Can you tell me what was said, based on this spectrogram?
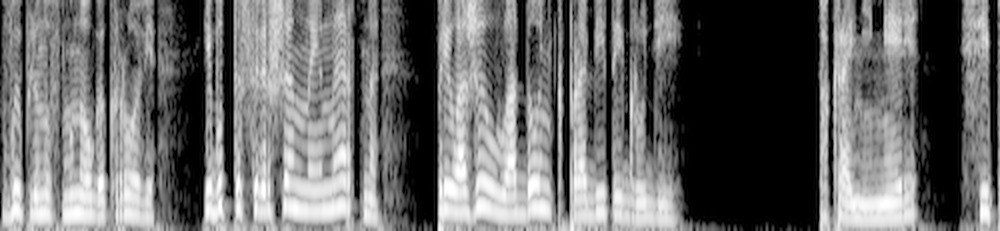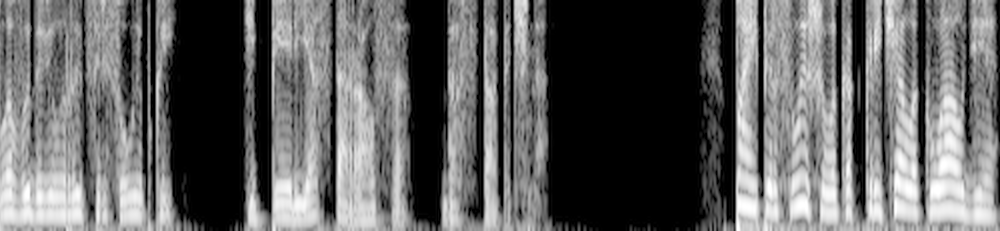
выплюнув много крови, и будто совершенно инертно приложил ладонь к пробитой груди. По крайней мере, Сипло выдавил рыцарь с улыбкой. Теперь я старался достаточно. Пайпер слышала, как кричала Клаудия,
